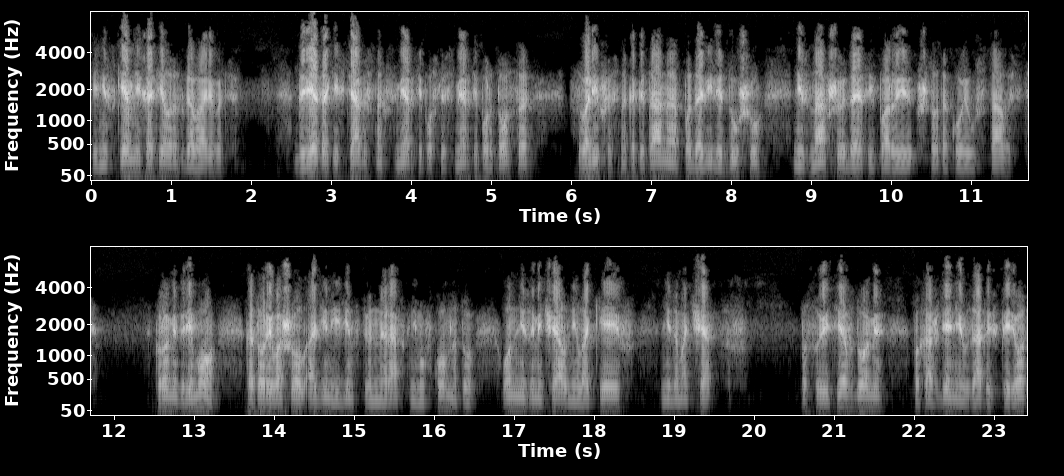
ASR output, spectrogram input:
и ни с кем не хотел разговаривать. Две таких тягостных смерти после смерти Портоса, свалившись на капитана, подавили душу, не знавшую до этой поры, что такое усталость. Кроме Гремо, который вошел один единственный раз к нему в комнату, он не замечал ни лакеев, ни домочадцев. По суете в доме, по хождению взад и вперед,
